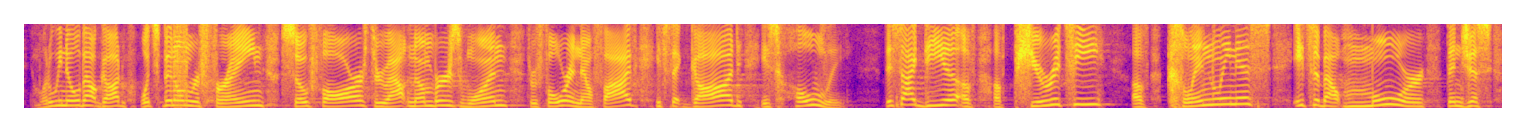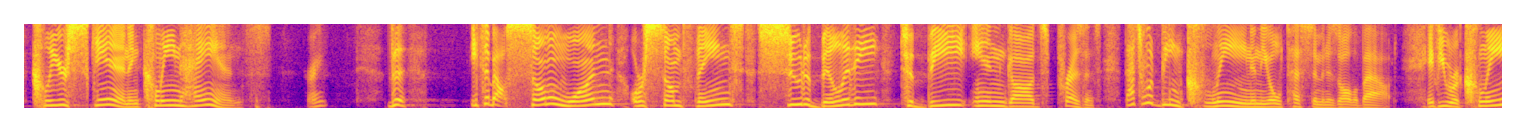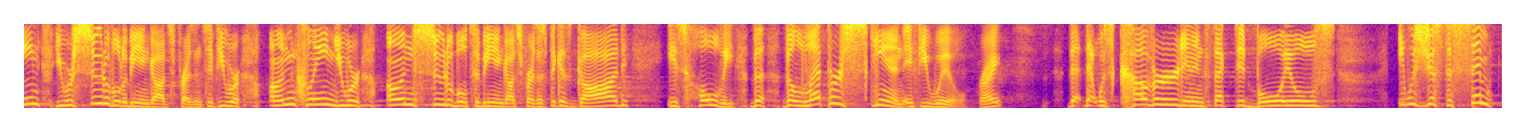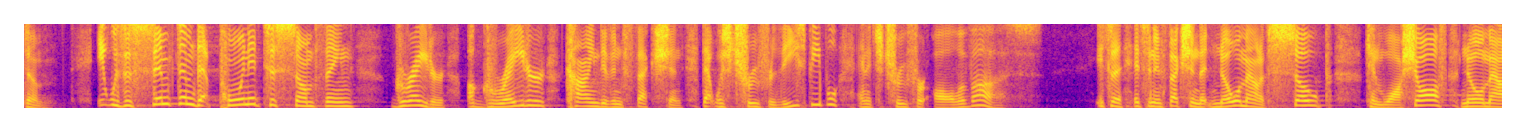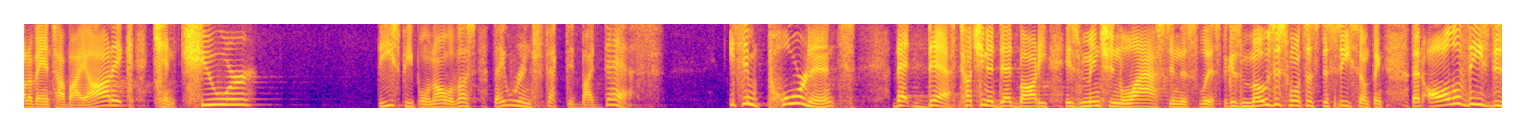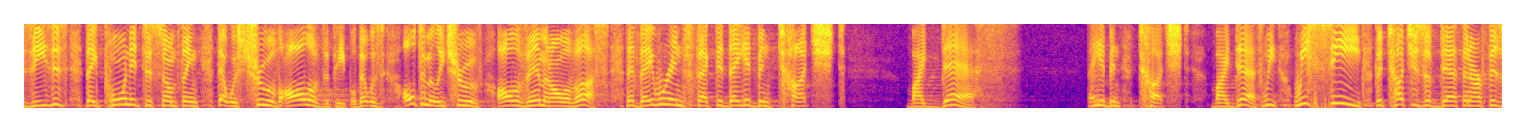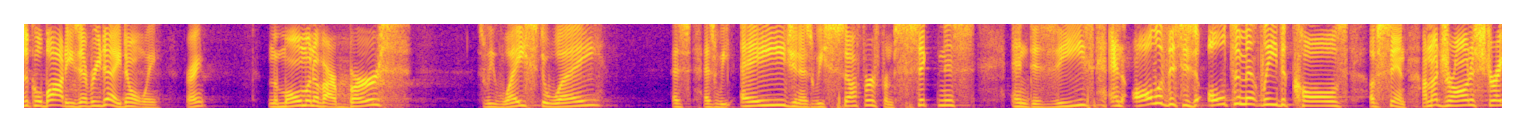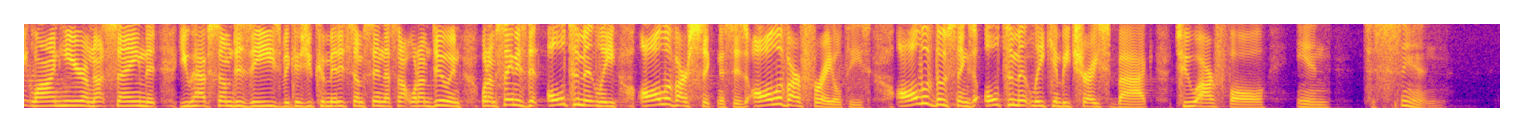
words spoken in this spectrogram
And what do we know about God? What's been on refrain so far throughout Numbers 1 through 4 and now 5? It's that God is holy. This idea of, of purity, of cleanliness, it's about more than just clear skin and clean hands, right? The, it's about someone or something's suitability to be in God's presence. That's what being clean in the Old Testament is all about. If you were clean, you were suitable to be in God's presence. If you were unclean, you were unsuitable to be in God's presence because God is holy. The, the leper's skin, if you will, right? That, that was covered in infected boils, it was just a symptom. It was a symptom that pointed to something greater, a greater kind of infection that was true for these people and it's true for all of us. It's, a, it's an infection that no amount of soap can wash off, no amount of antibiotic can cure. These people and all of us, they were infected by death. It's important that death, touching a dead body, is mentioned last in this list because Moses wants us to see something that all of these diseases, they pointed to something that was true of all of the people, that was ultimately true of all of them and all of us, that they were infected, they had been touched by death. They had been touched by death. We, we see the touches of death in our physical bodies every day, don't we? Right? The moment of our birth, as we waste away, as, as we age and as we suffer from sickness and disease. And all of this is ultimately the cause of sin. I'm not drawing a straight line here. I'm not saying that you have some disease because you committed some sin. That's not what I'm doing. What I'm saying is that ultimately, all of our sicknesses, all of our frailties, all of those things ultimately can be traced back to our fall into sin.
